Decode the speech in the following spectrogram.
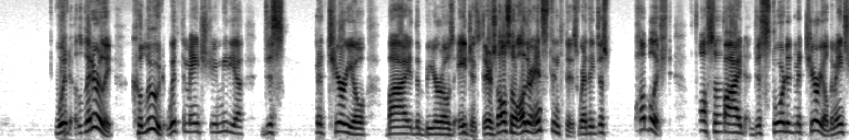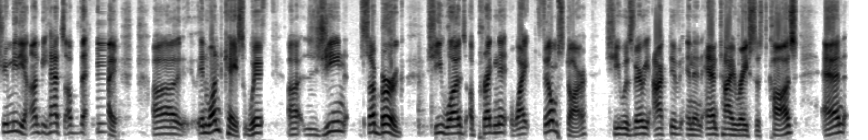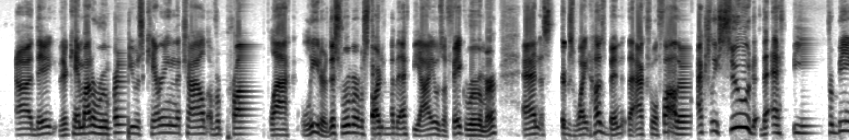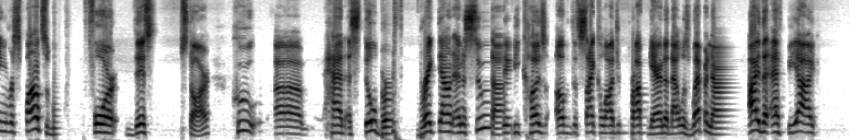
would literally collude with the mainstream media this material by the bureau's agents. There's also other instances where they just published falsified, distorted material, the mainstream media on behalf of the FBI. Uh, in one case, with uh, Jean Seberg, she was a pregnant white film star. She was very active in an anti-racist cause, and uh, they there came out a rumor he was carrying the child of a pro black leader. This rumor was started by the FBI. It was a fake rumor, and Seberg's white husband, the actual father, actually sued the FBI for being responsible for this star who uh, had a stillbirth breakdown and a suicide because of the psychological propaganda that was weaponized by the FBI.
